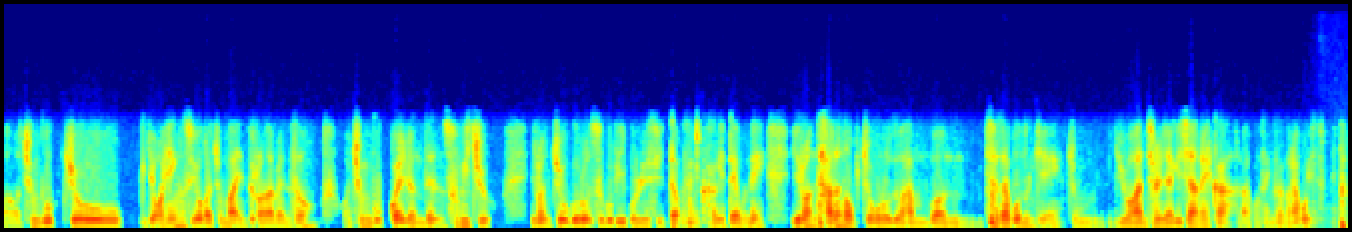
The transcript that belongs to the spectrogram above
어, 중국 쪽 여행 수요가 좀 많이 늘어나면서 어, 중국 관련된 소비주 이런 쪽으로 수급이 몰릴 수 있다고 생각하기 때문에 이런 다른 업종으로도 한번 찾아보는 게 좀 유효한 전략이지 않을까라고 생각을 하고 있습니다.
